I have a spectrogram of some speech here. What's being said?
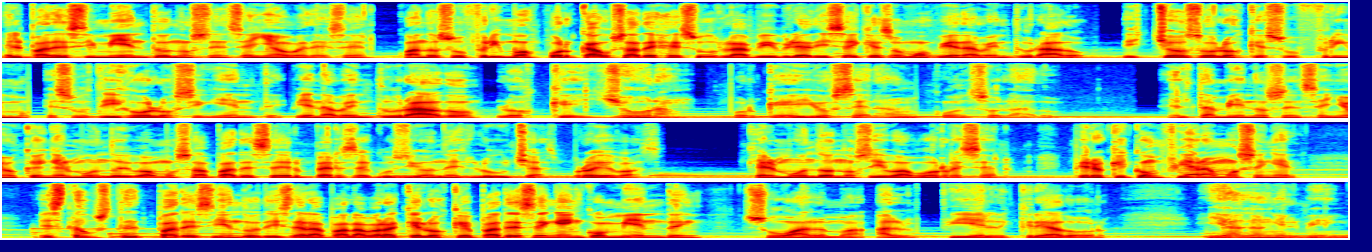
El padecimiento nos enseña a obedecer. Cuando sufrimos por causa de Jesús, la Biblia dice que somos bienaventurados, dichosos los que sufrimos. Jesús dijo lo siguiente, bienaventurados los que lloran, porque ellos serán consolados. Él también nos enseñó que en el mundo íbamos a padecer persecuciones, luchas, pruebas, que el mundo nos iba a aborrecer, pero que confiáramos en Él. Está usted padeciendo, dice la palabra, que los que padecen encomienden su alma al fiel Creador y hagan el bien,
